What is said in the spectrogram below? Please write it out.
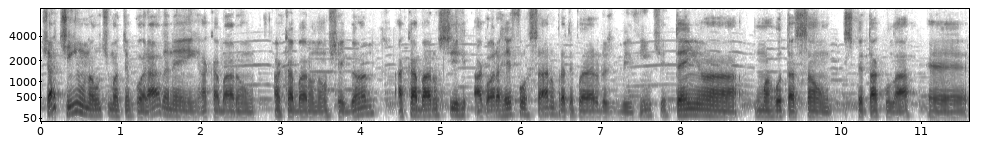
Já tinham na última temporada, né? Acabaram, acabaram não chegando. Acabaram se agora reforçaram para a temporada 2020. Tem uma, uma rotação espetacular. É,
